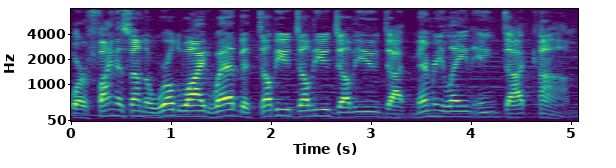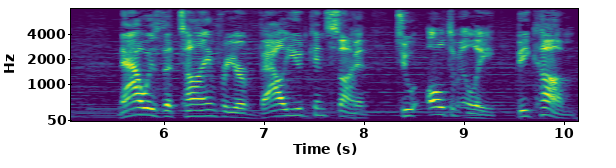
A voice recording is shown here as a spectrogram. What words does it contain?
or find us on the World Wide Web at www.memorylaneinc.com. Now is the time for your valued consignment to ultimately become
